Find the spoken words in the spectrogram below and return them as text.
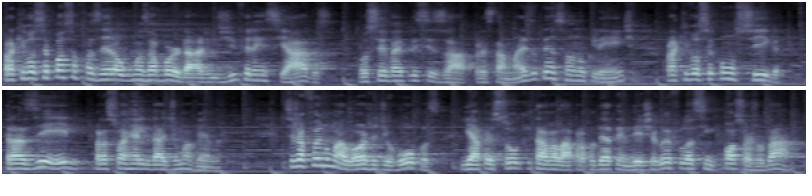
Para que você possa fazer algumas abordagens diferenciadas, você vai precisar prestar mais atenção no cliente para que você consiga trazer ele para a sua realidade de uma venda. Você já foi numa loja de roupas e a pessoa que estava lá para poder atender chegou e falou assim, posso ajudar?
